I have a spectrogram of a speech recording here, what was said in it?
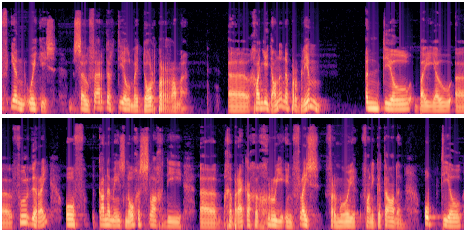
F1 oetjies sou verder teel met dorper ramme uh gaan jy dan in 'n probleem inteel by jou uh voerdery of kan 'n mens nog 'n slag die uh gebrekkige groei en vleis vermoë van die kataden opteel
